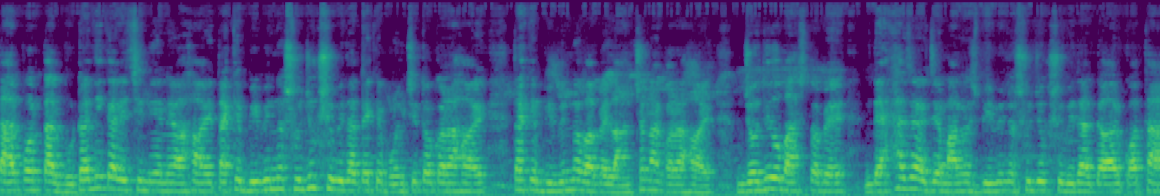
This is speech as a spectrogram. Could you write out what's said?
তারপর তার ভোটাধিকারী ছিনিয়ে নেওয়া হয়, তাকে বিভিন্ন সুযোগ সুবিধা থেকে বঞ্চিত করা হয়, তাকে বিভিন্নভাবে লাঞ্ছনা করা হয়। যদিও বাস্তবে দেখা যায় যে মানুষ বিভিন্ন সুযোগ সুবিধা দেওয়ার কথা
